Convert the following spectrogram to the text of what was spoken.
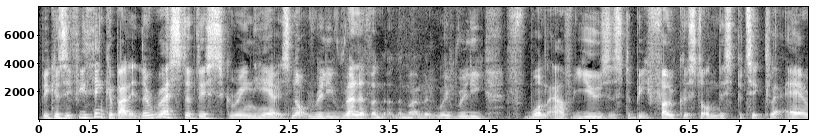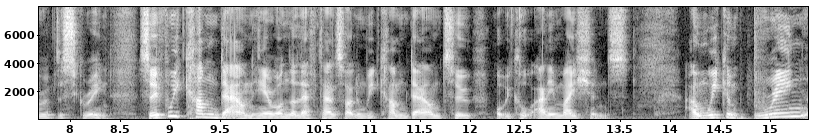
because if you think about it, the rest of this screen here, it's not really relevant at the moment. We really want our users to be focused on this particular area of the screen. So if we come down here on the left hand side and we come down to what we call animations, and we can bring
